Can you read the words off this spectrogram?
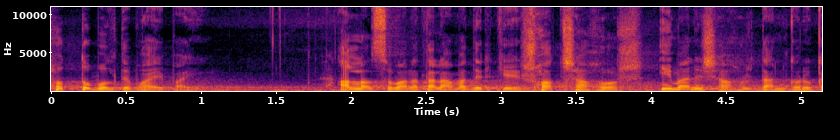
সত্য বলতে ভয় পাই আল্লাহ সুবান তালা আমাদেরকে সৎসাহস ইমানি সাহস দান করুক।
